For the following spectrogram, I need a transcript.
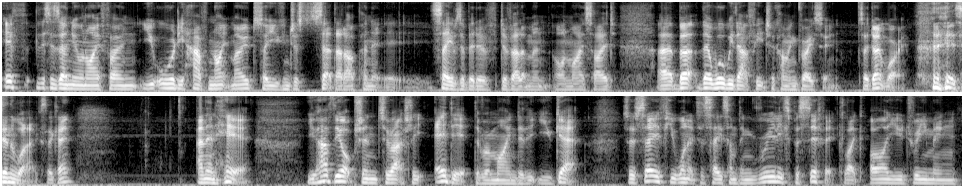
if this is only on iPhone, you already have night mode, so you can just set that up and it, it saves a bit of development on my side. Uh, but there will be that feature coming very soon, so don't worry, it's in the works, okay? And then here, you have the option to actually edit the reminder that you get. So say if you want it to say something really specific, like are you dreaming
